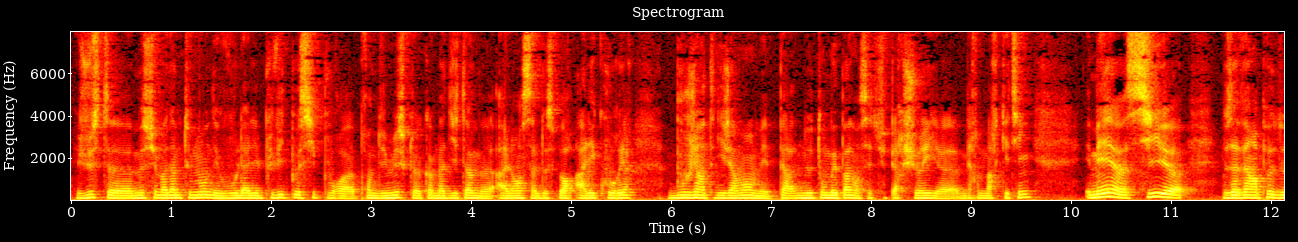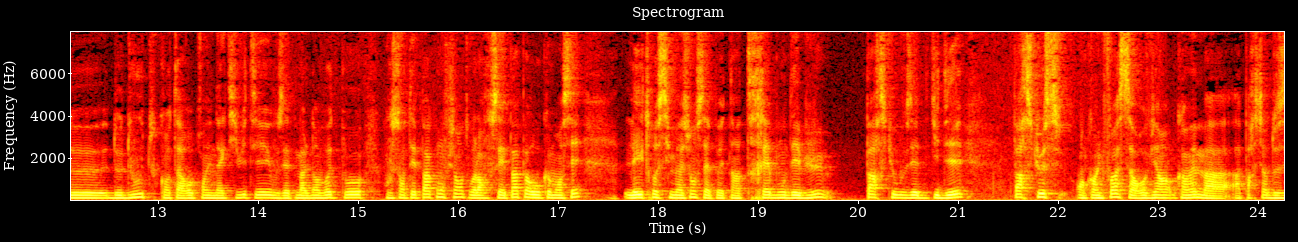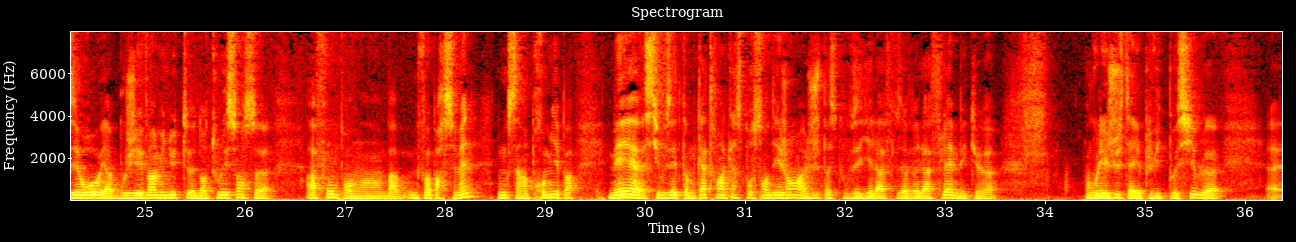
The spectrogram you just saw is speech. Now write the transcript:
juste euh, monsieur, madame, tout le monde et vous voulez aller le plus vite possible pour prendre du muscle, comme l'a dit Tom, allez en salle de sport, allez courir, bougez intelligemment, mais ne tombez pas dans cette supercherie marketing. Mais si vous avez un peu de, doute quant à reprendre une activité, vous êtes mal dans votre peau, vous ne sentez pas confiante, ou alors vous savez pas par où commencer, l'électrostimulation, ça peut être un très bon début parce que vous êtes guidé, parce que, encore une fois, ça revient quand même à, partir de zéro et à bouger 20 minutes dans tous les sens euh, à fond pendant bah, une fois par semaine. Donc c'est un premier pas. Mais euh, si vous êtes comme 95% des gens, juste parce que vous, ayez la, vous avez la flemme et que vous voulez juste aller le plus vite possible,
